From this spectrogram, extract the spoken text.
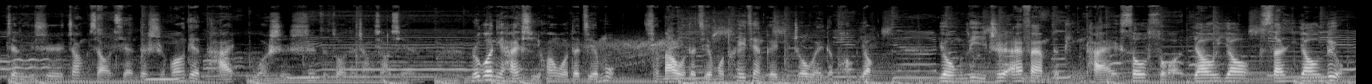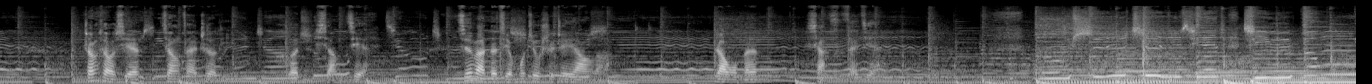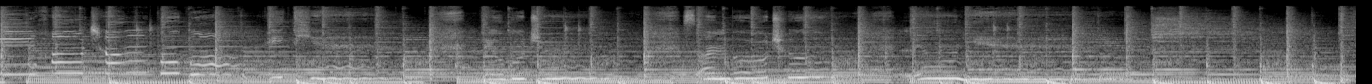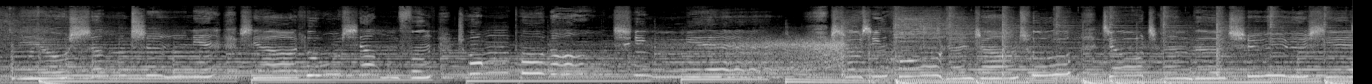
这里是张小贤的时光电台，我是狮子座的张小贤。如果你还喜欢我的节目，请把我的节目推荐给你周围的朋友，用荔枝 FM 的平台搜索幺幺三幺六，张小贤将在这里。和你相见，今晚的节目就是这样了，让我们下次再见。懂事之前，情动以后，长不过一天，留不住，算不出流年。有生之年，狭路相逢，终不。手心忽然长出纠缠的曲线。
